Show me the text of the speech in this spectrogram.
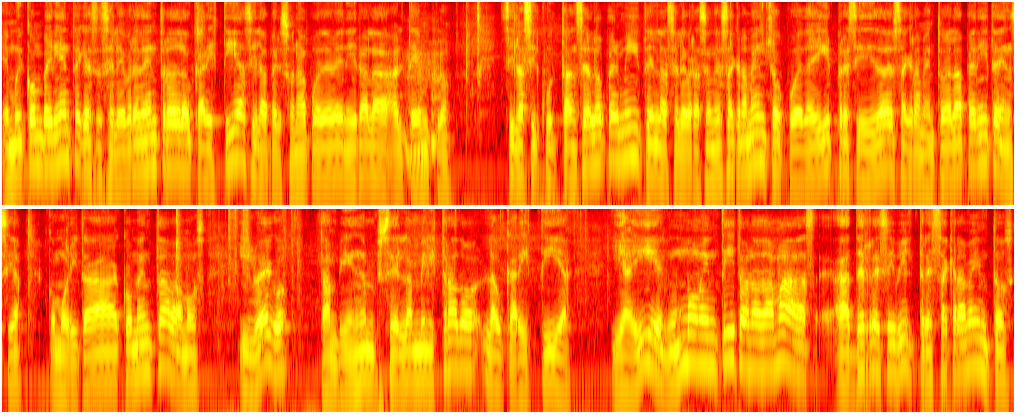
Es muy conveniente que se celebre dentro de la Eucaristía si la persona puede venir a la- al templo. Si las circunstancias lo permiten, la celebración del sacramento puede ir presidida del sacramento de la penitencia, como ahorita comentábamos, y luego también ser administrado la Eucaristía. Y ahí, en un momentito nada más, has de recibir tres sacramentos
